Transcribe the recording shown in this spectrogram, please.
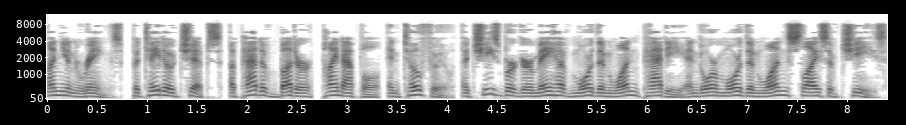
onion rings, potato chips, a pat of butter, pineapple, and tofu. A cheeseburger may have more than one patty and or more than one slice of cheese.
